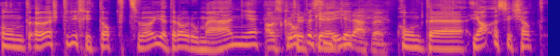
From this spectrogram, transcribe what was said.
und Österreich in Top 2 oder auch Rumänien. Als Gruppensieger eben. Und äh, ja, es ist halt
